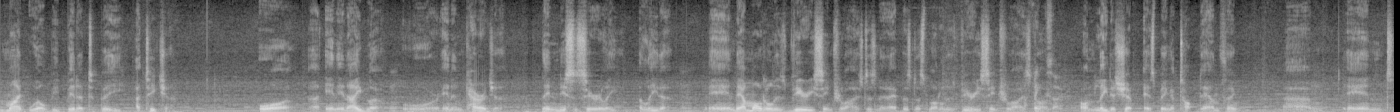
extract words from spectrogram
might well be better to be a teacher or uh, an enabler mm. or an encourager than necessarily a leader. Mm. And our model is very centralised, isn't it? Our business model is very centralised on, so. on leadership as being a top-down thing. Um, mm. And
